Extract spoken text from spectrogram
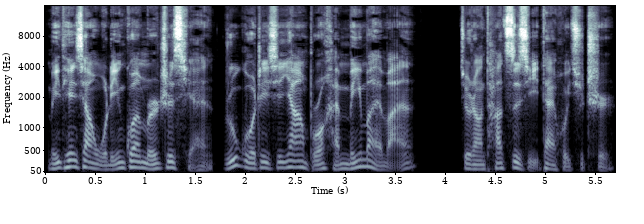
每天下午临关门之前，如果这些鸭脖还没卖完，就让他自己带回去吃。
